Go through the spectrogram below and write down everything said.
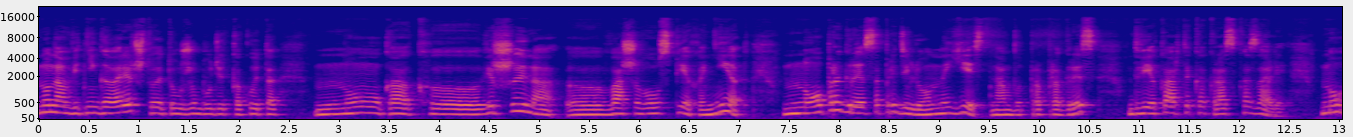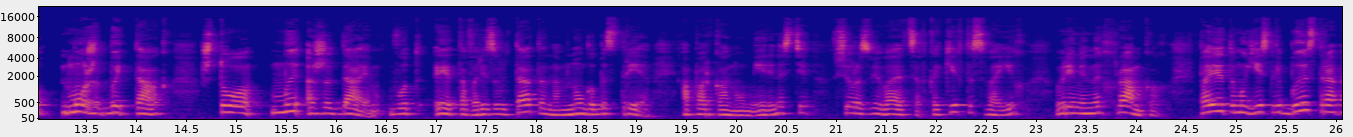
Но нам ведь не говорят, что это уже будет какой-то ну, как э, вершина э, вашего успеха. Нет, но прогресс определенный есть. Нам вот про прогресс две карты как раз сказали. Но может быть так, что мы ожидаем вот этого результата намного быстрее, а по аркану умеренности все развивается в каких-то своих временных рамках. Поэтому если быстро э,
